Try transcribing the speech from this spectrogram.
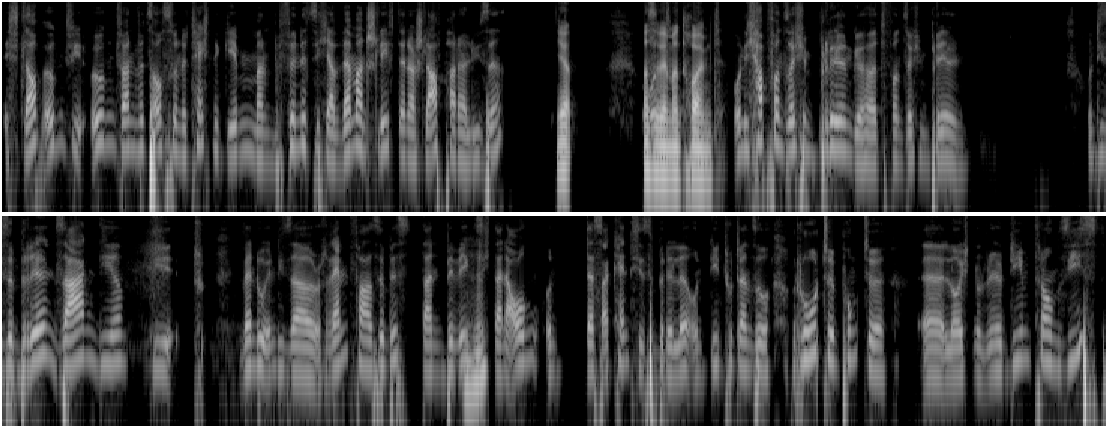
ich glaube irgendwie, irgendwann wird es auch so eine Technik geben. Man befindet sich ja, wenn man schläft, in der Schlafparalyse. Ja. Also wenn Und- man träumt. Und ich habe von solchen Brillen gehört, von solchen Brillen. Und diese Brillen sagen dir, die, wenn du in dieser REM-Phase bist, dann bewegen Mhm. sich deine Augen und das erkennt diese Brille und die tut dann so rote Punkte äh, leuchten. Und wenn du die im Traum siehst,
